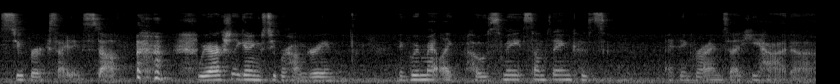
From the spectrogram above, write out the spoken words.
super exciting stuff. We're actually getting super hungry. I think we might like Postmate something because I think Ryan said he had uh,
